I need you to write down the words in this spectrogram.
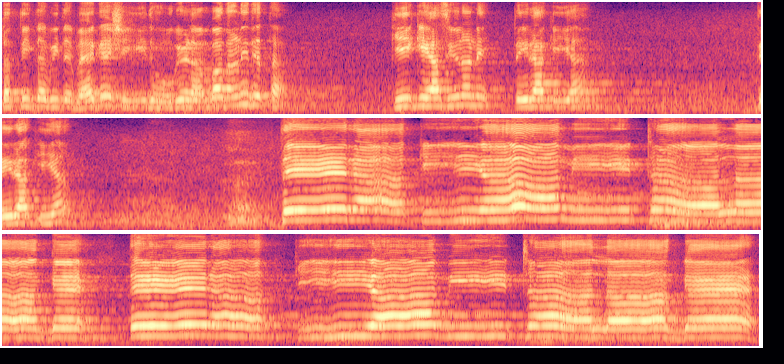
ਤੱਤੀ ਤਵੀ ਤੇ ਬਹਿ ਕੇ ਸ਼ਹੀਦ ਹੋ ਗਏ ਅਲੰਭਾ ਤਾਂ ਨਹੀਂ ਦਿੱਤਾ। ਕੀ ਕਿਹਾ ਸੀ ਉਹਨਾਂ ਨੇ? ਤੇਰਾ ਕੀਆ ਤੇਰਾ ਕੀਆ ਤੇਰਾ ਕੀਆ ਮੀਠਾ ਲਾਗੇ। ਤੇਰਾ ਕੀਆ ਮੀਠਾ ਲਾਗੇ।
